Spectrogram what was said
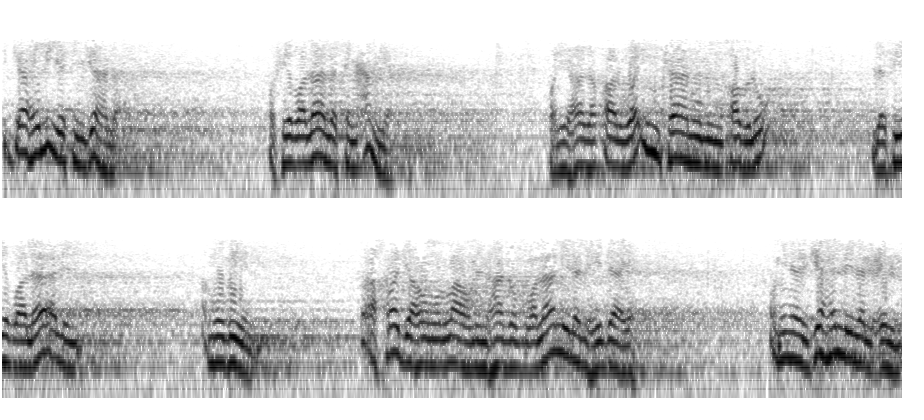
في جاهلية جهلة وفي ضلالة عمية ولهذا قال وإن كانوا من قبل لفي ضلال مبين. فأخرجهم الله من هذا الضلال إلى الهداية ومن الجهل إلى العلم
